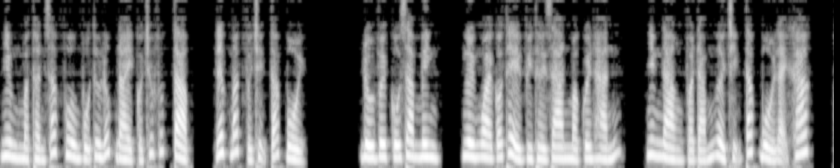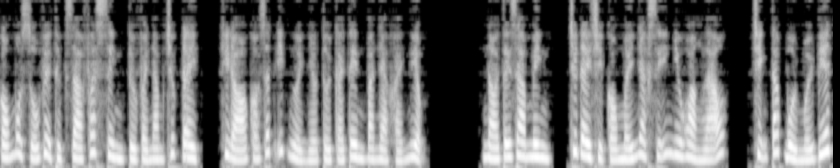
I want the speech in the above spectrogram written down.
nhưng mà thần sắc Phương Vũ Tư lúc này có chút phức tạp, liếc mắt với Trịnh Tác Bồi. Đối với Cố Gia Minh, người ngoài có thể vì thời gian mà quên hắn, nhưng nàng và đám người Trịnh Tắc Bồi lại khác, có một số việc thực ra phát sinh từ vài năm trước đây, khi đó có rất ít người nhớ tới cái tên ban nhạc khái niệm. Nói tới Gia Minh, trước đây chỉ có mấy nhạc sĩ như Hoàng Lão, Trịnh Tắc Bồi mới biết,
